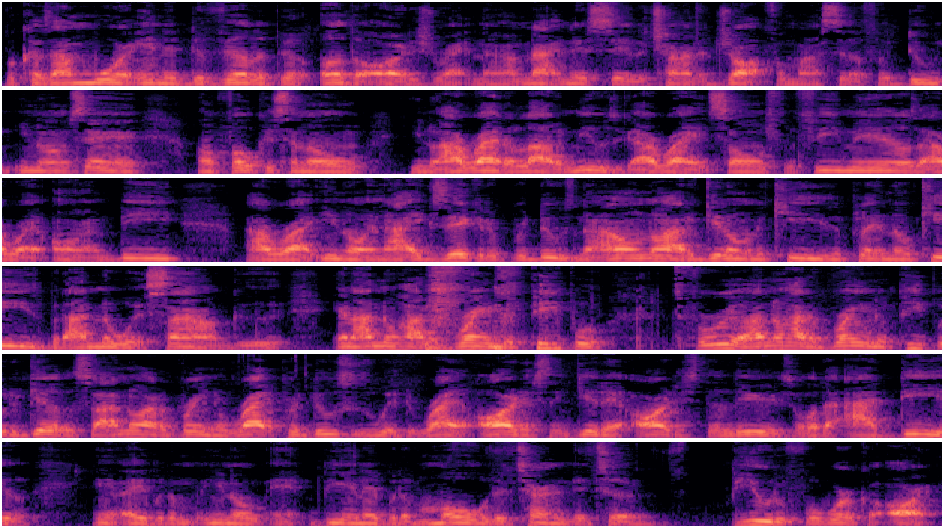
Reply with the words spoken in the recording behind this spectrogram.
because I'm more into developing other artists right now. I'm not necessarily trying to drop for myself or do, you know what I'm saying? I'm focusing on, you know, I write a lot of music. I write songs for females. I write R&B. I write, you know, and I executive produce. Now I don't know how to get on the keys and play no keys, but I know it sound good, and I know how to bring the people for real. I know how to bring the people together, so I know how to bring the right producers with the right artists and give that artist the lyrics or the idea, and able to, you know, being able to mold and turn it into beautiful work of art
